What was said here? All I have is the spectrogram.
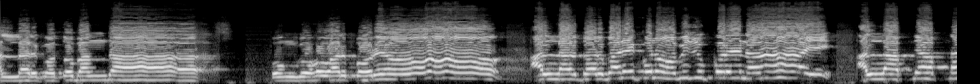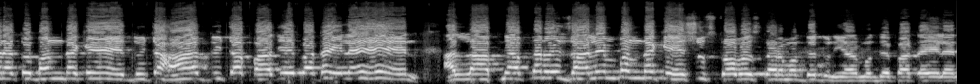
আল্লাহর কত বান্দা পঙ্গু হওয়ার পরেও আল্লাহর দরবারে কোনো অভিযোগ করে নাই আল্লাহ আপনি আপনার এত বান্দাকে দুইটা হাত, দুইটা পা দিয়ে পাঠাইলেন। আল্লাহ আপনি আপনার ওই জালেম বান্দাকে সুস্থ অবস্থার মধ্যে, দুনিয়ার মধ্যে পাঠাইলেন।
